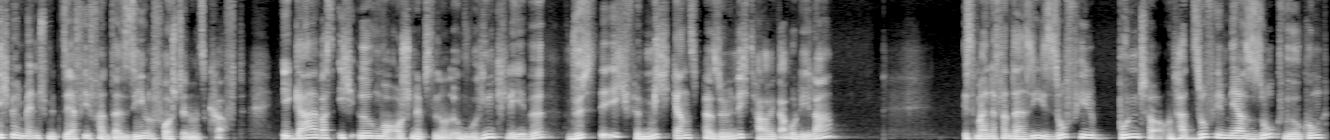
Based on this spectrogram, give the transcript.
Ich bin Mensch mit sehr viel Fantasie und Vorstellungskraft. Egal, was ich irgendwo ausschnipsel und irgendwo hinklebe, wüsste ich für mich ganz persönlich, Tarek Abodela, ist meine Fantasie so viel bunter und hat so viel mehr Sogwirkung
